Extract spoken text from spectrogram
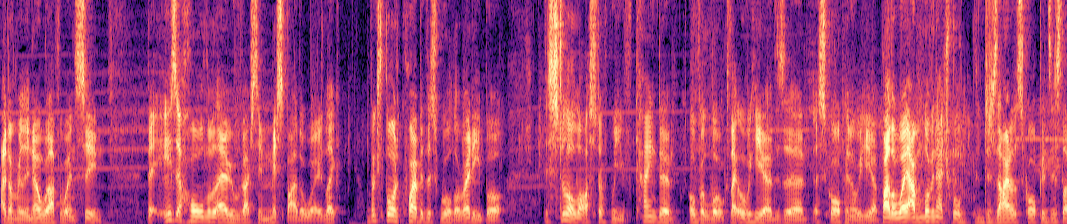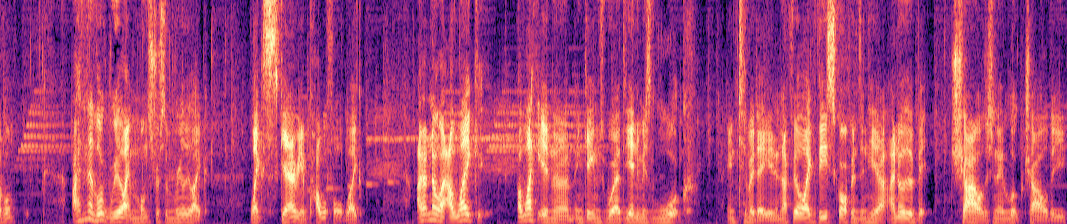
I don't really know. We'll have to wait and see. There is a whole other area we've actually missed, by the way. Like, we've explored quite a bit of this world already, but there's still a lot of stuff we've kind of overlooked. Like over here, there's a, a, scorpion over here. By the way, I'm loving the actual design of the scorpions in this level. I think they look really like monstrous and really like like scary and powerful. Like I don't know, I like I like it in um, in games where the enemies look intimidating, and I feel like these scorpions in here, I know they're a bit childish and they look childy.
